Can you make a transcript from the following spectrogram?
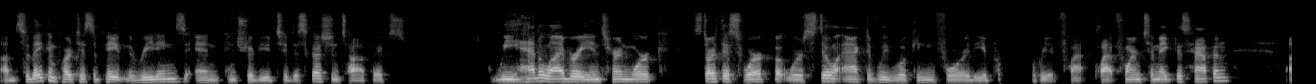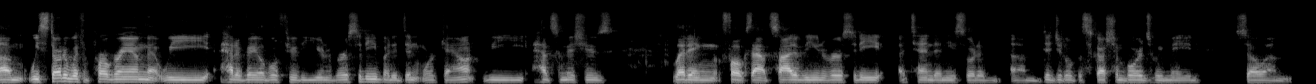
um, so they can participate in the readings and contribute to discussion topics. We had a library intern work start this work, but we're still actively looking for the appropriate plat platform to make this happen. Um, we started with a program that we had available through the university, but it didn't work out. We had some issues letting folks outside of the university attend any sort of um, digital discussion boards we made. So um,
